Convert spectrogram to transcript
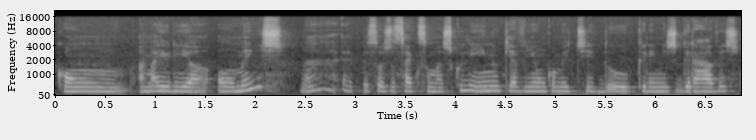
com a maioria homens, né, é, pessoas do sexo masculino que haviam cometido crimes graves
